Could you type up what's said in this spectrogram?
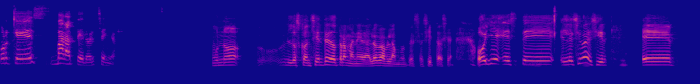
porque es baratero el señor. uno los consiente de otra manera. Luego hablamos de esa situación. Oye, este, les iba a decir, eh,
